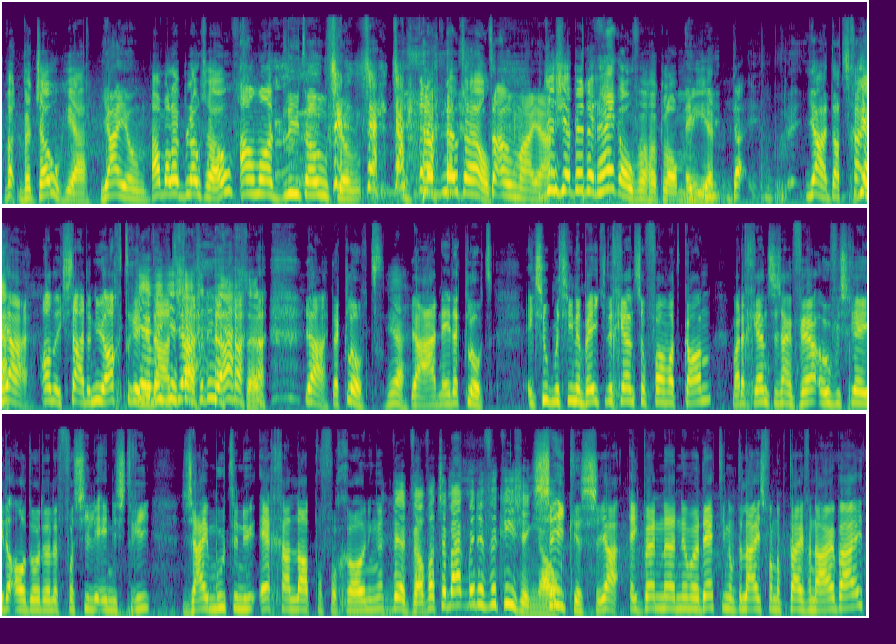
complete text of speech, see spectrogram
Wat betoog, ja? Ja, jong. Allemaal uit blote hoofd? Allemaal uit blote hoofd, jong. Allemaal uit blote hoofd? Ja. Dus jij bent het hek overgeklommen Ik- hier? da- ja, dat scha- Ja. ja. Anne, ik sta er nu achter Ja, inderdaad. je staat er nu achter. ja, dat klopt. Ja. nee, dat klopt. Ik zoek misschien een beetje de grens op van wat kan. Maar de grenzen zijn ver overschreden al door de fossiele industrie. Zij moeten nu echt gaan lappen voor Groningen. Het heeft wel wat te maken met de verkiezing. ook. Zekers, ja. Ik ben eh, nummer 13 op de lijst van de Partij van de Arbeid.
